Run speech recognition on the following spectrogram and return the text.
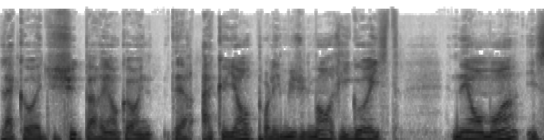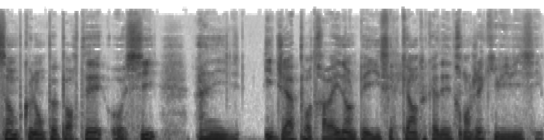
La Corée du Sud paraît encore une terre accueillante pour les musulmans rigoristes. Néanmoins, il semble que l'on peut porter aussi un hijab pour travailler dans le pays. C'est le cas en tout cas d'étrangers qui vivent ici.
